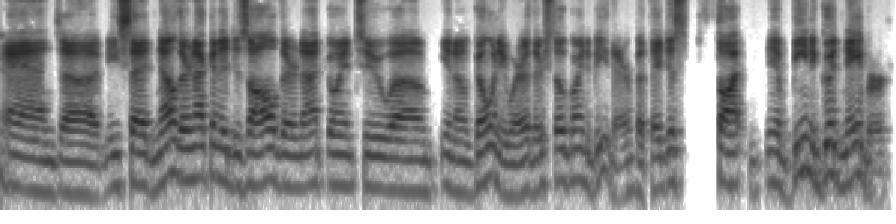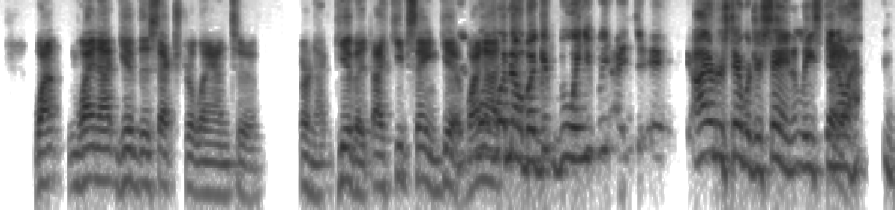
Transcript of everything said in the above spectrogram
And uh, he said, no, they're not going to dissolve. They're not going to, um, you know, go anywhere. They're still going to be there. But they just thought, you know, being a good neighbor, why why not give this extra land to, or not give it? I keep saying give. Why well, not? Well, no, but when you, I understand what you're saying. At least you yeah. know,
